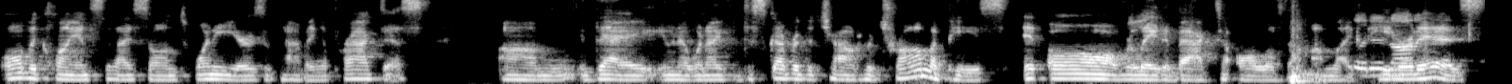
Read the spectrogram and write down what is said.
all the clients that I saw in 20 years of having a practice um, they, you know, when I discovered the childhood trauma piece, it all related back to all of them. I'm like, here it is.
